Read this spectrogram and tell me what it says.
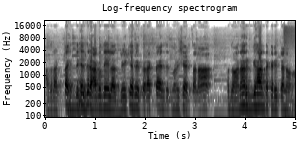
ಅದು ರಕ್ತ ಇದ್ದೇ ಇದ್ರೆ ಆಗೋದೇ ಇಲ್ಲ, ಅದು ಬೇಕೇ ಬೇಕು. ರಕ್ತ ಇಲ್ದಿದ್ದ ಮನುಷ್ಯ ಇರ್ತಾನ, ಅದು ಅನರ್ಘ್ಯ ಅಂತ ಕರಿತಾನೆ ಅವನು.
